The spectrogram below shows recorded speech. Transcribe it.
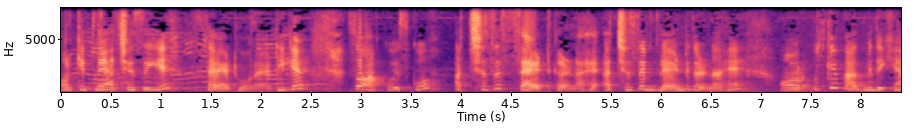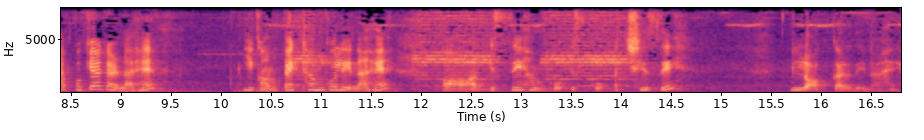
और कितने अच्छे से ये सेट हो रहा है, ठीक है? सो आपको इसको अच्छे से सेट करना है, अच्छे से ब्लेंड करना है। और उसके बाद में देखिए आपको क्या करना है? ये कॉम्पैक्ट हमको लेना है। और इससे हमको इसको अच्छे से लॉक कर देना है।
